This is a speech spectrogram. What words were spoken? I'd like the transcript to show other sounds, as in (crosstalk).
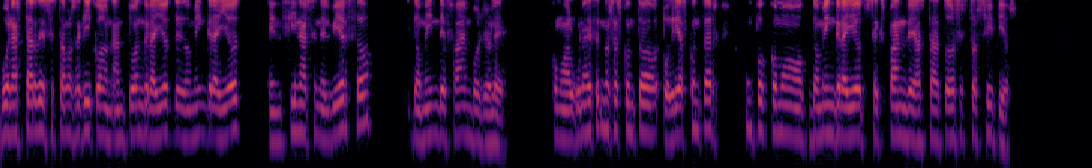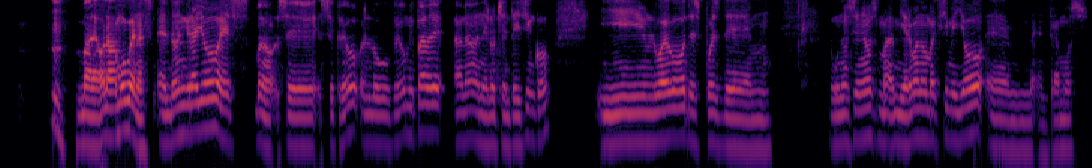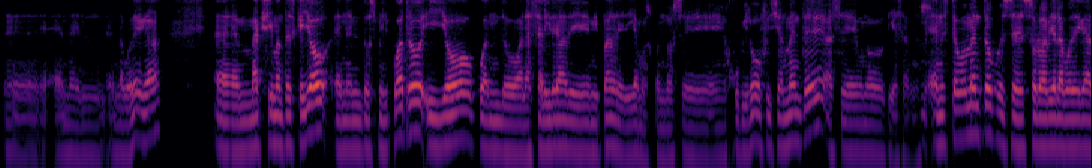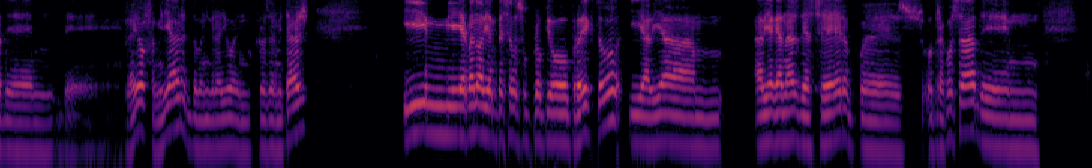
Buenas tardes, estamos aquí con Antoine Grayot de Domaine Grayot, Encinas en el Bierzo, Domaine de Fa en Beaujolais. Como alguna vez nos has contado, ¿podrías contar un poco cómo Domaine Grayot se expande hasta todos estos sitios? Vale, hola, muy buenas. El Domaine Grayot es, bueno, se, se, creó, lo creó mi padre, Ana, en el 85 y luego después de unos años, mi hermano Maxim y yo em, entramos eh, en, el, en, la bodega. Eh, Maxim antes que yo en el 2004 y yo cuando a la salida de mi padre, digamos, cuando se jubiló oficialmente hace unos 10 años. En este momento pues eh, solo había la bodega de, de Grayo familiar, Domaine Grayo en Cross Hermitage. Y mi hermano había empezado su propio proyecto y había mm, había ganas de hacer pues otra cosa, de mm,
